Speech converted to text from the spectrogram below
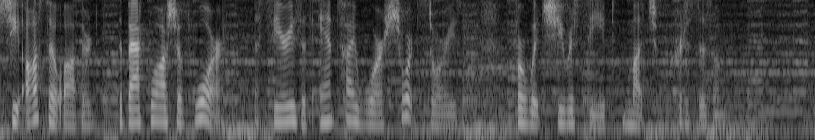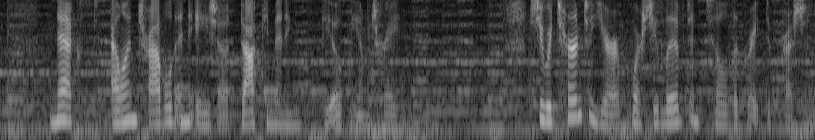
She also authored The Backwash of War, a series of anti war short stories for which she received much criticism. Next, Ellen traveled in Asia documenting the opium trade. She returned to Europe where she lived until the Great Depression.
